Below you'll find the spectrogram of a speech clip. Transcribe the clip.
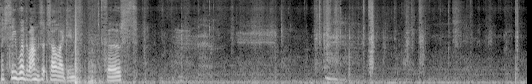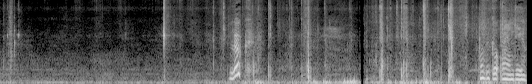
Let's see what the ones that's hiding first. Look. What we got round here?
